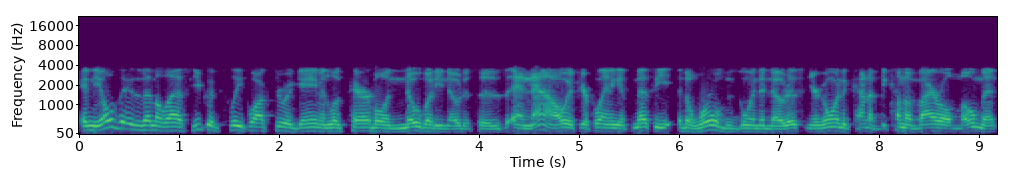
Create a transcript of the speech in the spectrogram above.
in the old days of MLS, you could sleepwalk through a game and look terrible and nobody notices. And now, if you're playing against Messi, the world is going to notice, and you're going to kind of become a viral moment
